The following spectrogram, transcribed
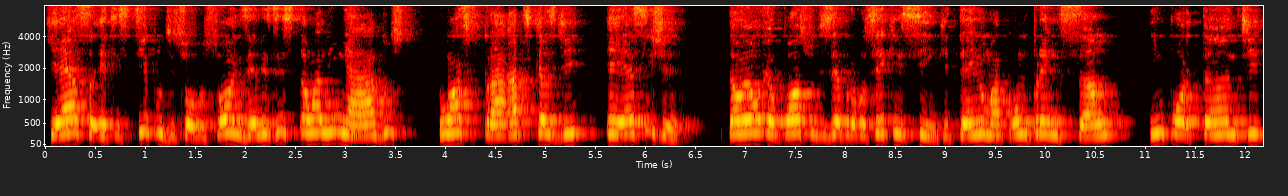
que essa, esses tipos de soluções eles estão alinhados com as práticas de ESG. Então, eu, eu posso dizer para você que sim, que tem uma compreensão importante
